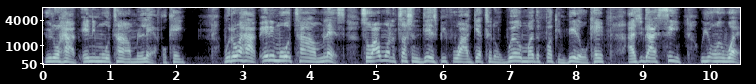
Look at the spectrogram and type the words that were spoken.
You don't have any more time left, okay? We don't have any more time left. So I want to touch on this before I get to the real motherfucking video, okay? As you guys see, we on what?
